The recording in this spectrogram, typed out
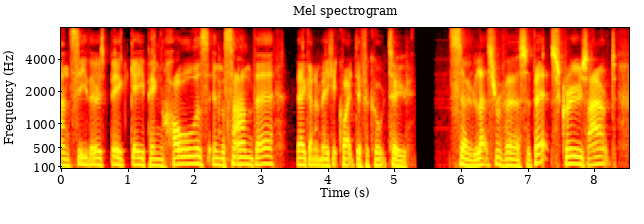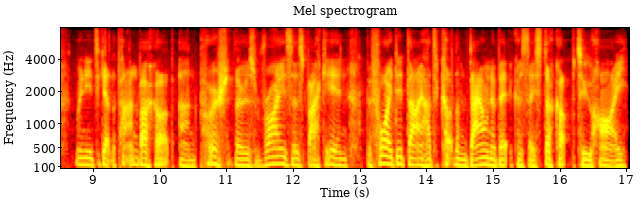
and see those big gaping holes in the sand there? They're going to make it quite difficult too. So let's reverse a bit, screws out, we need to get the pattern back up and push those risers back in. Before I did that I had to cut them down a bit because they stuck up too high.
